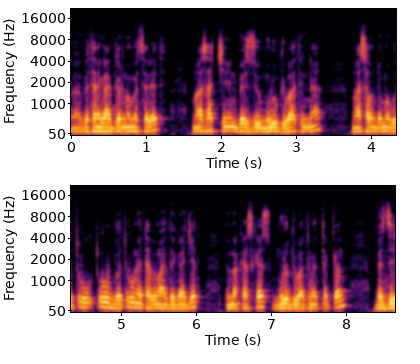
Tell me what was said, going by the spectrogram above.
በተነጋገርነው መሰረት ማሳችንን በዚሁ ሙሉ ግብዓትና ማሳውን ደግሞ በጥሩ ጥሩ በጥሩ ሁኔታ በማዘጋጀት በመከስከስ ሙሉ ግብዓት በመጠቀም በዚህ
